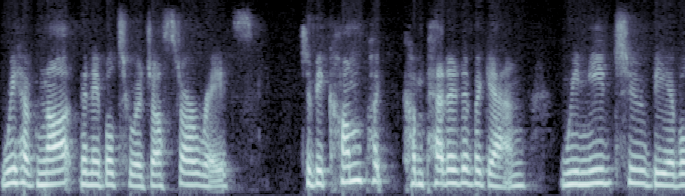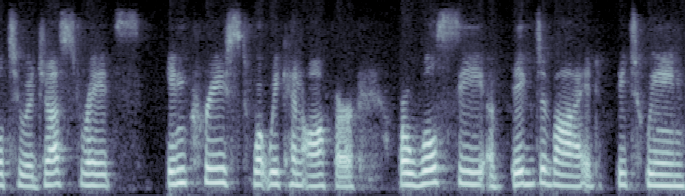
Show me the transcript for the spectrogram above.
We have not been able to adjust our rates. To become competitive again, we need to be able to adjust rates, increase what we can offer, or we'll see a big divide between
